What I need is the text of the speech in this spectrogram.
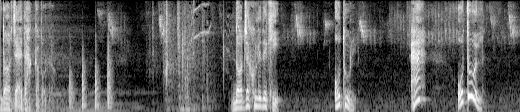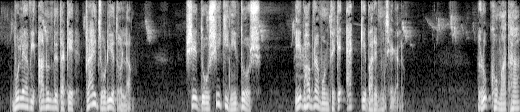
দরজায় ধাক্কা পড়ল। দরজা খুলে দেখি অতুল। হ্যাঁ অতুল! বলে আমি আনন্দে তাকে প্রায় জড়িয়ে ধরলাম। সে দোষী কি নির্দোষ? এ ভাবনা মন থেকে এক্কেবারে মুছে গেল। রুক্ষ মাথা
